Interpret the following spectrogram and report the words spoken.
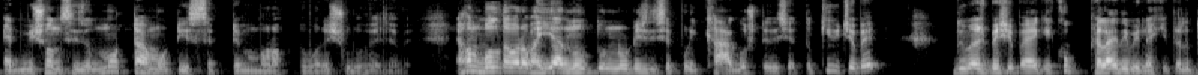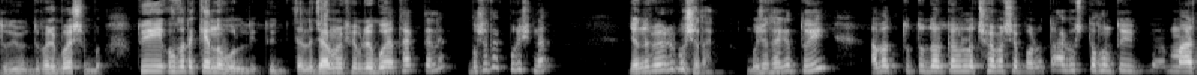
অ্যাডমিশন সিজন মোটামুটি সেপ্টেম্বর, অক্টোবরে শুরু হয়ে যাবে। এখন বলতে পারো ভাইয়া, নতুন নোটিশ দিছে, পরীক্ষা আগস্টে দিছে, তো কি হিসেবে দুই মাস বেশি পায় কি খুব ফেলাই দিবি নাকি? তাহলে দুই দুই মাস বয়স, তুই এই কথাটা কেন বললি? তুই তাহলে জানুয়ারি, ফেব্রুয়ারি বয়ে থাক তাহলে, বসে থাক, পড়িস না। জানুয়ারি, ফেব্রুয়ারি বসে থাক। বসে থাকে তুই, আবার তোর তো দরকার হলো ছয় মাসে পড়ো, তো আগস্ট তখন তুই মার্চ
